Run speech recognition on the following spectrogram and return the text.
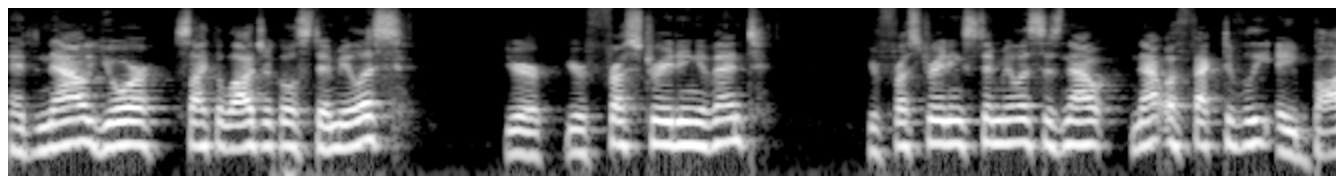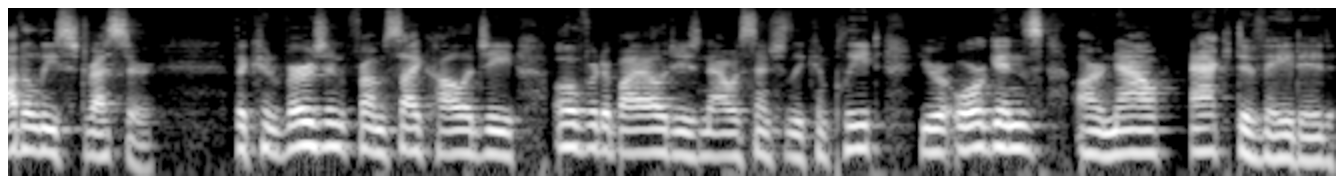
and now your psychological stimulus, your your frustrating event, your frustrating stimulus is now now effectively a bodily stressor. The conversion from psychology over to biology is now essentially complete. Your organs are now activated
